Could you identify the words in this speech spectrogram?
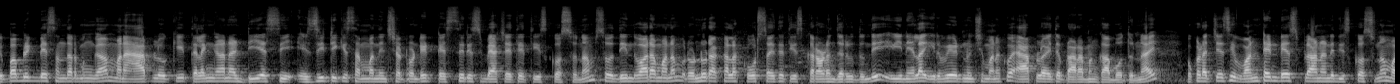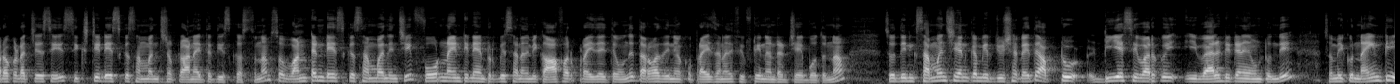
రిపబ్లిక్ డే సందర్భంగా మన యాప్లోకి తెలంగాణ డిఎస్సి ఎస్జిటికి సంబంధించినటువంటి టెస్ట్ సిరీస్ బ్యాచ్ అయితే తీసుకొస్తున్నాం. సో దీని ద్వారా మనం రెండు రకాల కోర్స్ అయితే తీసుకురావడం జరుగుతుంది. ఈ నెల ఇరవై ఏడు నుంచి మనకు యాప్లో అయితే ప్రారంభం కాబోతున్నాయి. ఒకటి వచ్చేసి వన్ టెన్ డేస్ ప్లాన్ అనేది తీసుకొస్తున్నాం. మరొకటి వచ్చేసి సిక్స్టీ డేస్కి సంబంధించిన ప్లాన్ అయితే తీసుకొస్తున్నాం. సో వన్ టెన్ డేస్కి సంబంధించి ఫోర్ నైంటీ నైన్ రూపీస్ అనేది మీకు ఆఫర్ ప్రైస్ అయితే ఉంది. తర్వాత దీని యొక్క ప్రైస్ అనేది ఫిఫ్టీన్ హండ్రెడ్ చేయబోతున్నాం. సో దీనికి సంబంధించి కనుక మీరు చూసినట్లయితే అప్ టు డిఎస్సి వరకు ఈ వ్యాలిడిటీ అనేది ఉంటుంది. సో మీకు నైంటీ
